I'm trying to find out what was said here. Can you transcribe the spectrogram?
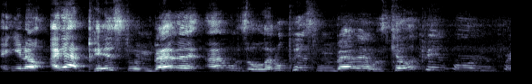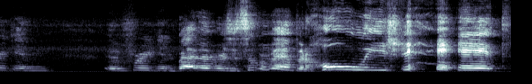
And you know, I got pissed when Batman. I was a little pissed when Batman was killing people and freaking, and freaking Batman versus Superman. But holy shit!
